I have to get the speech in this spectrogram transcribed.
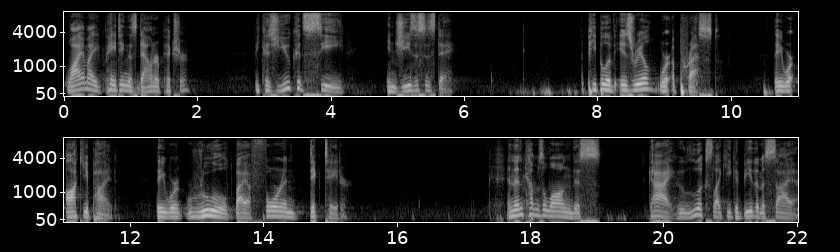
Why am I painting this downer picture? Because you could see in Jesus' day, the people of Israel were oppressed, they were occupied, they were ruled by a foreign dictator. And then comes along this guy who looks like he could be the Messiah.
